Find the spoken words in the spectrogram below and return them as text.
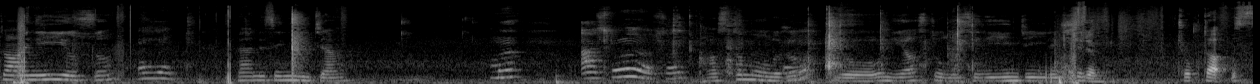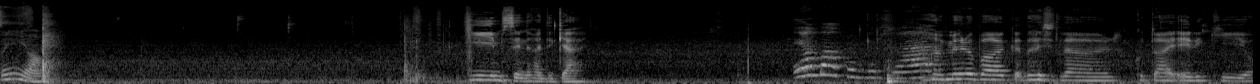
Kutay ne yiyorsun? Evet. Ben de seni yiyeceğim. Ama aslıyorsun. Hasta mı olurum? Yo niye hasta olurum? Seni yiyince iyileşirim. Çok tatlısın ya. Yiyeyim seni hadi gel. Ne bakıyorsun? Merhaba arkadaşlar. Kutay erik yiyor.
